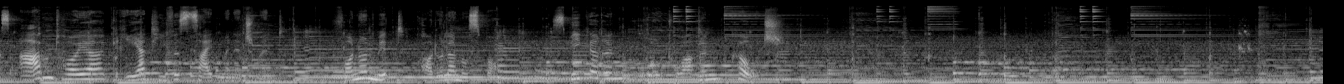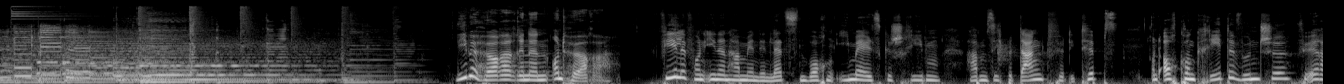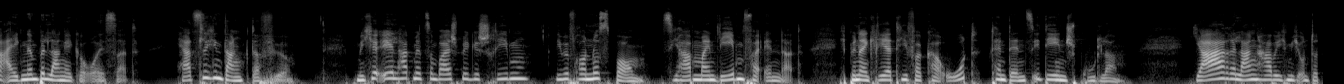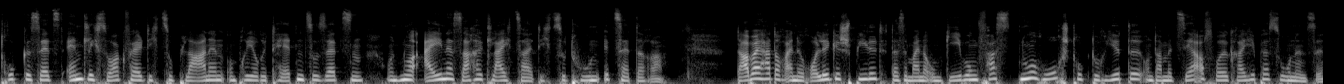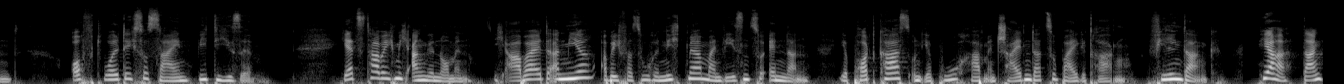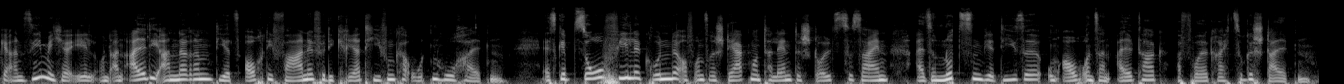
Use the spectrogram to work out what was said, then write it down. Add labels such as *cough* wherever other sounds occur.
Das Abenteuer kreatives Zeitmanagement. Von und mit Cordula Nussbaum. Speakerin, Autorin, Coach. Liebe Hörerinnen und Hörer, Viele von Ihnen haben mir in den letzten Wochen E-Mails geschrieben, haben sich bedankt für die Tipps und auch konkrete Wünsche für ihre eigenen Belange geäußert. Herzlichen Dank dafür. Michael hat mir zum Beispiel geschrieben, liebe Frau Nussbaum, Sie haben mein Leben verändert. Ich bin ein kreativer Chaot, Tendenz Ideensprudler. Jahrelang habe ich mich unter Druck gesetzt, endlich sorgfältig zu planen und Prioritäten zu setzen und nur eine Sache gleichzeitig zu tun, etc. Dabei hat auch eine Rolle gespielt, dass in meiner Umgebung fast nur hochstrukturierte und damit sehr erfolgreiche Personen sind. Oft wollte ich so sein wie diese. Jetzt habe ich mich angenommen. Ich arbeite an mir, aber ich versuche nicht mehr, mein Wesen zu ändern. Ihr Podcast und Ihr Buch haben entscheidend dazu beigetragen. Vielen Dank. Ja, danke an Sie, Michael, und an all die anderen, die jetzt auch die Fahne für die kreativen Chaoten hochhalten. Es gibt so viele Gründe, auf unsere Stärken und Talente stolz zu sein, also nutzen wir diese, um auch unseren Alltag erfolgreich zu gestalten.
